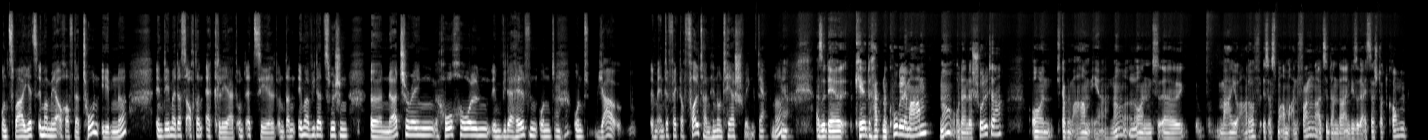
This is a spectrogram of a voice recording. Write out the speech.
Und zwar jetzt immer mehr auch auf der Tonebene, indem er das auch dann erklärt und erzählt und dann immer wieder zwischen äh, Nurturing, Hochholen, ihm wieder helfen und, mhm. und ja, im Endeffekt auch Foltern hin und her schwingt. Ja, ne? ja. Also der Kid hat eine Kugel im Arm ne? oder in der Schulter und ich glaube im Arm eher. Ne? Mhm. Und äh, Mario Adolf ist erstmal am Anfang, als sie dann da in diese Geisterstadt kommen,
